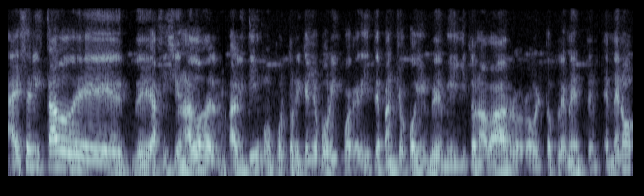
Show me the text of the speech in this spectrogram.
a ese listado de, de aficionados al, al hipismo puertorriqueño boricua que dijiste Pancho Coimbre, Miguelito Navarro, Roberto Clemente, el menos,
